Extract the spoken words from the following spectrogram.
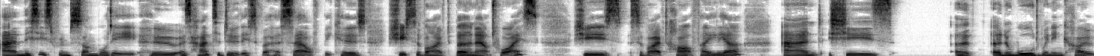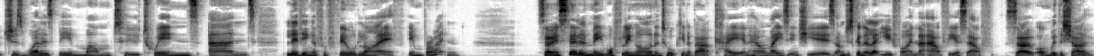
And this is from somebody who has had to do this for herself because she survived burnout twice. She's survived heart failure and she's a an award winning coach as well as being mum to twins and living a fulfilled life in Brighton. So instead of me waffling on and talking about Kate and how amazing she is, I'm just going to let you find that out for yourself. So on with the show.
